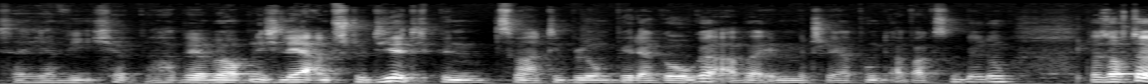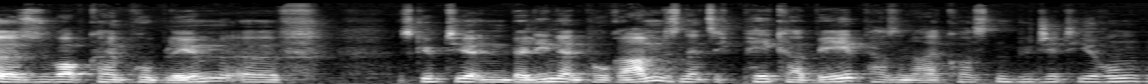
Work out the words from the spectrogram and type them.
Ich sage, ja, wie, ich habe hab ja überhaupt nicht Lehramt studiert. Ich bin zwar Diplom-Pädagoge, aber eben mit Schwerpunkt Erwachsenenbildung. Da sagt er, das ist überhaupt kein Problem. Äh, es gibt hier in Berlin ein Programm, das nennt sich PKB, Personalkostenbudgetierung.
